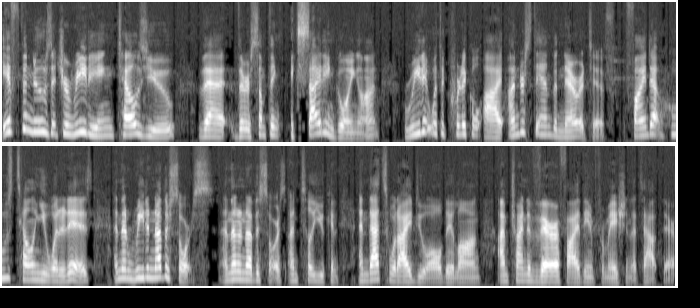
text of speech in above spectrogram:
if the news that you're reading tells you that there's something exciting going on, read it with a critical eye, understand the narrative, find out who's telling you what it is, and then read another source, and then another source until you can. And that's what I do all day long. I'm trying to verify the information that's out there.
